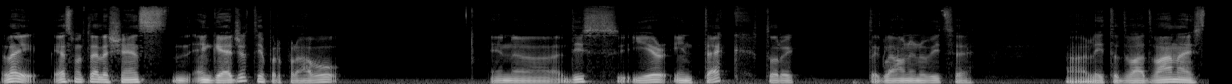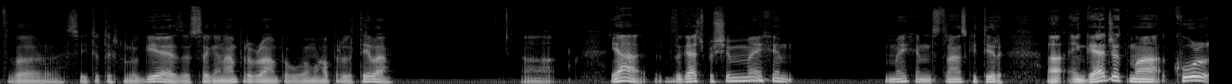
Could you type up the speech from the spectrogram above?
lej, jaz sem tele še en, en gadget je pripravil in uh, this year in tech, torej te glavne novice uh, leta 2012 v svetu tehnologije, zdaj vsega nam prebral, ampak bom malo preletela. Uh, ja, drugač pa še mehen, mehen stranski tir. Uh, en gadget ima cool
